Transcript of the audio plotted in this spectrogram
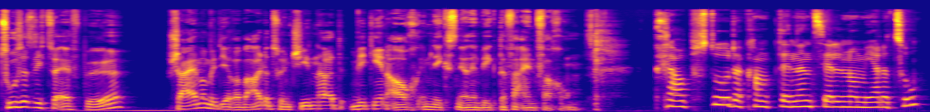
zusätzlich zur FPÖ scheinbar mit ihrer Wahl dazu entschieden hat, wir gehen auch im nächsten Jahr den Weg der Vereinfachung. Glaubst du, da kommt tendenziell noch mehr dazu?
